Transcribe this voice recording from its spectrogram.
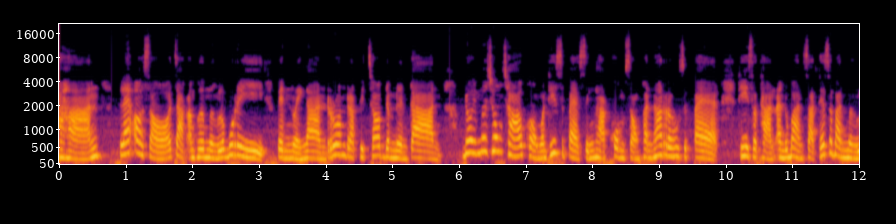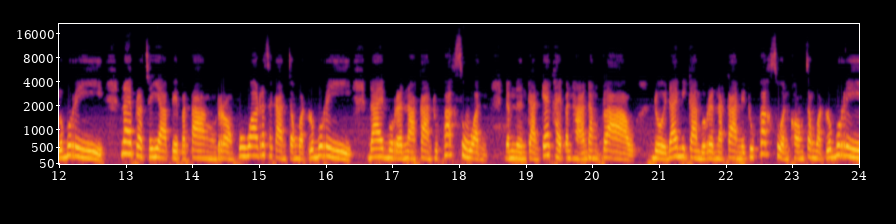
ทหาร และอสจากอำเภอเมืองลบบุรี เป็นหน่วยงานร่วมรับผิดชอบดำเนินการ โดยเมื่อช่วงเช้าของวันที่ 18 สิงหาคม 2568 ที่สถานอนุบาลสัตว์เทศบาลเมืองลบบุรี นายปรัชญาเปปตัง รองผู้ว่าราชการจังหวัดลบบุรี ได้บูรณาการทุกภาคส่วนดำเนินการแก้ไขปัญหาดังกล่าว โดยได้มีการบูรณาการในทุกภาคส่วนของจังหวัดลบบุรี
